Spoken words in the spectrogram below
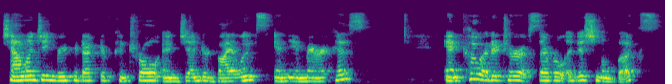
Challenging Reproductive Control and Gendered Violence in the Americas and co-editor of several additional books,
